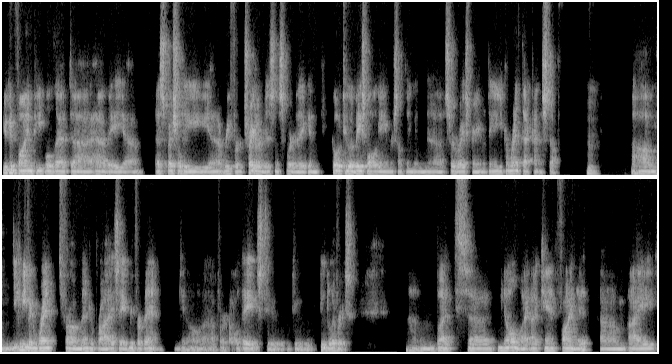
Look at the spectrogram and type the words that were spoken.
you can find people that uh, have a uh, a specialty uh, reefer trailer business where they can go to a baseball game or something and uh, serve ice cream and thing. You can rent that kind of stuff. Hmm. Um, you can even rent from Enterprise a reefer van, you know, uh, for a couple of days to to do deliveries. Um, but uh, no, I, I, can't find it. Um, I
